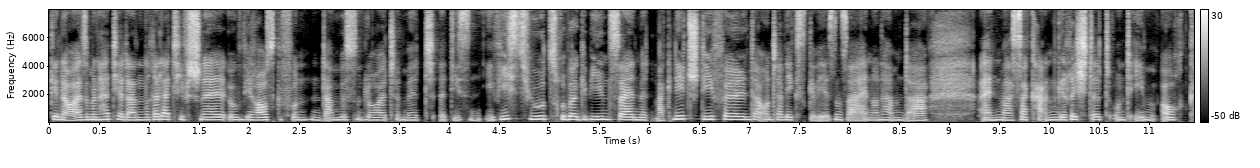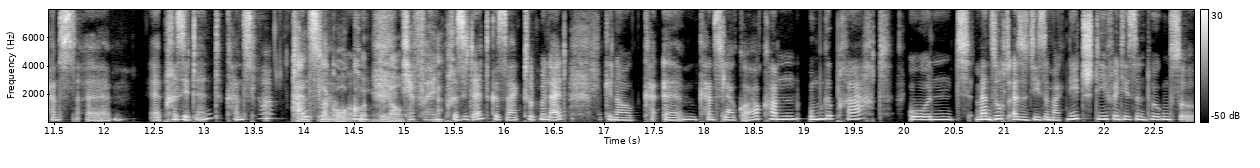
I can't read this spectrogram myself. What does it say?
genau, also man hat ja dann relativ schnell irgendwie rausgefunden, da müssen Leute mit äh, diesen EV-Suits rübergebeamt sein, mit Magnetstiefeln da unterwegs gewesen sein und haben da ein Massaker angerichtet und eben auch kannst äh, äh, Präsident, Kanzler? Kanzler, Kanzler Gorkon, um, genau. Ich habe vorhin ja. Präsident gesagt, tut mir leid. Genau, ähm, Kanzler Gorkon umgebracht. Und man sucht also diese Magnetstiefel, die sind nirgendwo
